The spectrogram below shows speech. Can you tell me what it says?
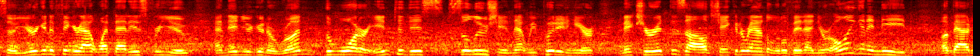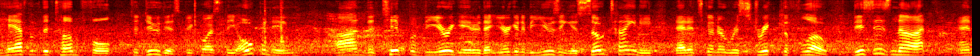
So you're going to figure out what that is for you, and then you're going to run the water into this solution that we put in here. Make sure it dissolves, shake it around a little bit, and you're only going to need about half of the tub full to do this because the opening on the tip of the irrigator that you're going to be using is so tiny that it's going to restrict the flow. This is not, and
